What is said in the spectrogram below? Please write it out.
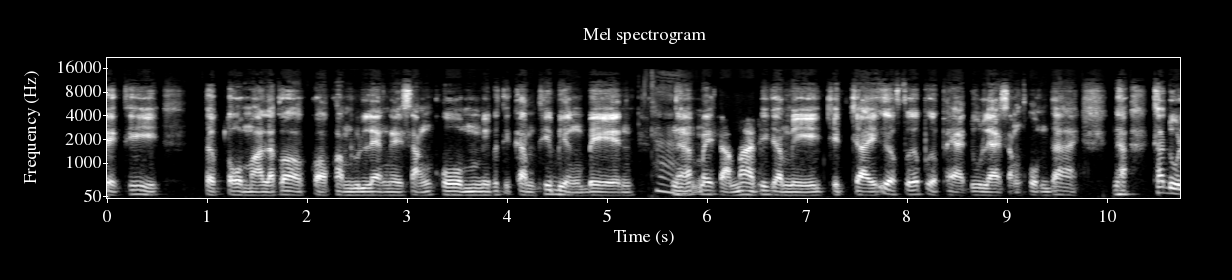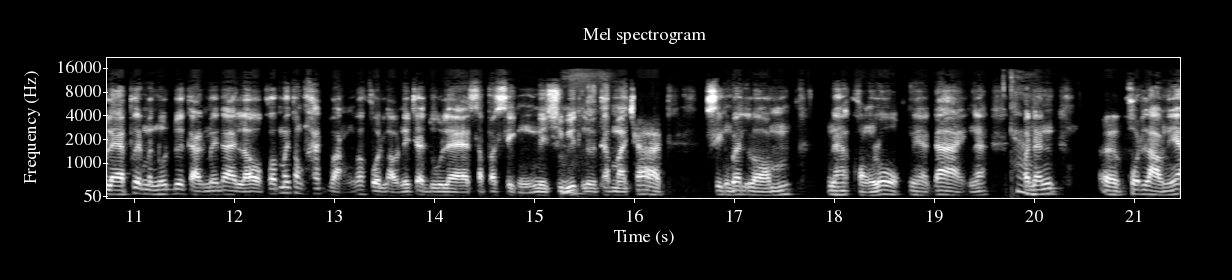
เด็กที่เติบโตมาแล้วก็ก่อความรุนแรงในสังคม มีพฤติกรรมที่เบี่ยงเบนนะไม่สามารถที่จะมีจิตใจเอื้อเฟื้อเผื่อแผ่ดูแลสังคมได้นะถ้าดูแลเพื่อนมนุษย์ด้วยกันไม่ได้เราก็ไม่ต้องคาดหวังว่าคนเหล่านี้จะดูแลสรรพสิ่งมีชีวิตหรือธรรมชาติ สิ่งแวดล้อม นะของโลกเนี่ยได้นะเพราะฉะนั้นคนเหล่านี้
